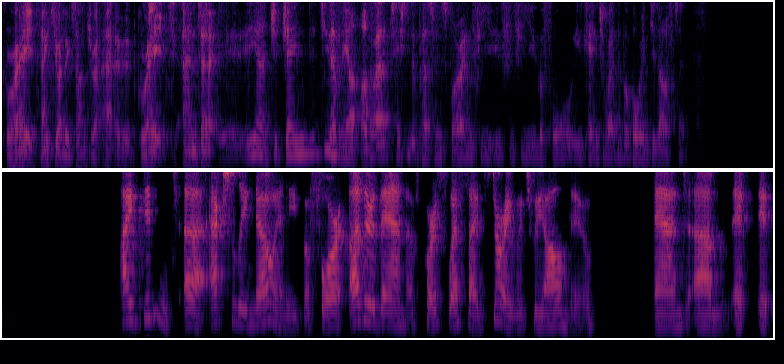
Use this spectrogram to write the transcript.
Great, thank you, Alexandra. Uh, great, and uh, yeah, Jane, do you have any other adaptations that perhaps inspiring for you for, for you before you came to write the book, or when did after? I didn't uh, actually know any before, other than, of course, West Side Story, which we all knew, and um, it it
